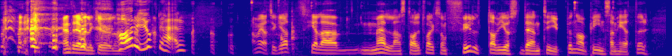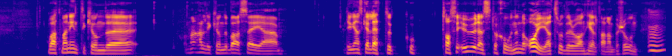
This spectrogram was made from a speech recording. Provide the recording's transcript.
är inte det väldigt kul? har du gjort det här? Ja, men jag tycker att hela mellanstadiet var liksom fyllt av just den typen av pinsamheter. Och att man inte kunde, man aldrig kunde bara säga, det är ganska lätt att, att ta sig ur den situationen. Då. Oj, jag trodde det var en helt annan person. Mm.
